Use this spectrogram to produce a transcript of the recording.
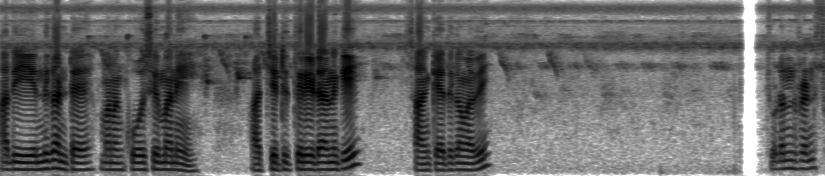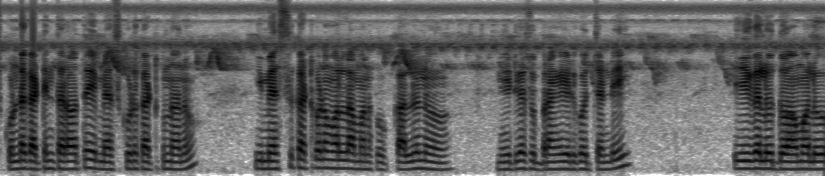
అది ఎందుకంటే మనం కోసేమని ఆ చెట్టు తెలియడానికి సాంకేతికం అది. చూడండి ఫ్రెండ్స్ కుండ కట్టిన తర్వాత ఈ మెస్ కూడా కట్టుకున్నాను. ఈ మెస్ కట్టుకోవడం వల్ల మనకు కళ్ళును నీట్గా శుభ్రంగా ఇడుకొచ్చండి ఈగలు దోమలు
